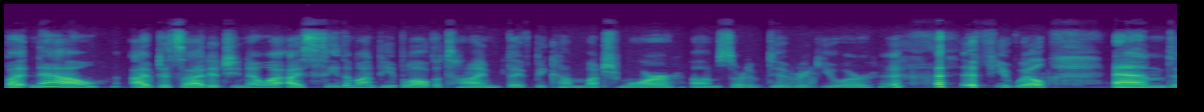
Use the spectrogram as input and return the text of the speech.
but now I've decided, you know what, I see them on people all the time. They've become much more um, sort of de rigueur, if you will. And,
